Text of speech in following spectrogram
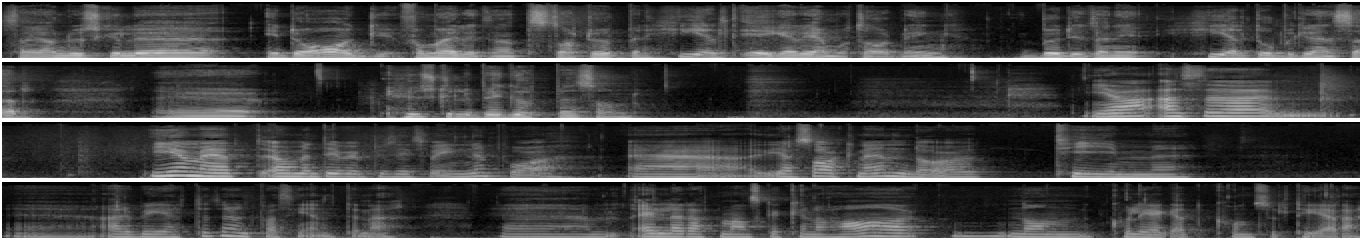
Säg om du skulle idag få möjligheten att starta upp en helt egen remottagning. Budgeten är helt obegränsad. Eh, hur skulle du bygga upp en sån? Ja, alltså i och med att, ja, men det vi precis var inne på. Eh, jag saknar ändå teamarbetet eh, runt patienterna. Ehm, eller att man ska kunna ha någon kollega att konsultera.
